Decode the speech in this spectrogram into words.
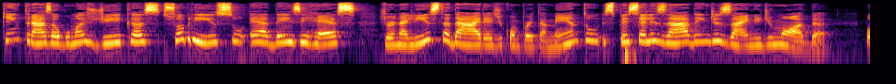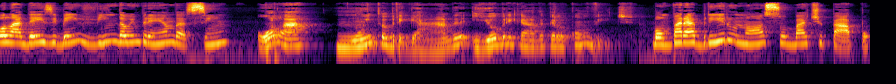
Quem traz algumas dicas sobre isso é a Daisy Hess, jornalista da área de comportamento, especializada em design de moda. Olá, Daisy, bem-vinda ao Empreenda Assim. Olá, muito obrigada e obrigada pelo convite. Bom, para abrir o nosso bate-papo,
